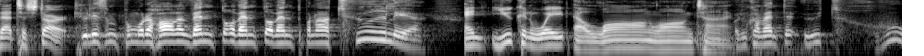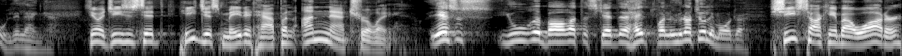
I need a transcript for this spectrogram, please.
that to start. Du liksom på en måte har en venter og venter og venter på det naturlige. And you can wait a long, long time. Og du kan vente utrolig lenge. You know what Jesus did? He just made it happen unnaturally. Jesus gjorde bare at det skjedde helt på en unaturlig måte. She's talking about water,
